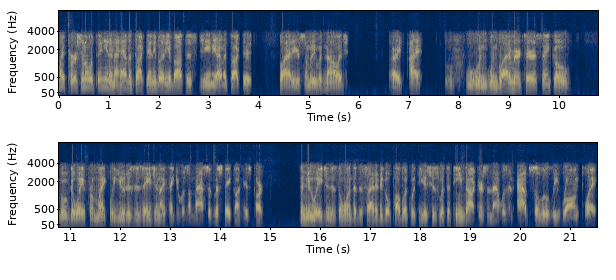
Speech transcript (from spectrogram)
my personal opinion, and I haven't talked to anybody about this, Jamie. I haven't talked to Vladdy or somebody with knowledge. All right, I when when Vladimir Tarasenko moved away from Mike Liut as his agent, I think it was a massive mistake on his part. The new agent is the one that decided to go public with the issues with the team doctors, and that was an absolutely wrong play.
